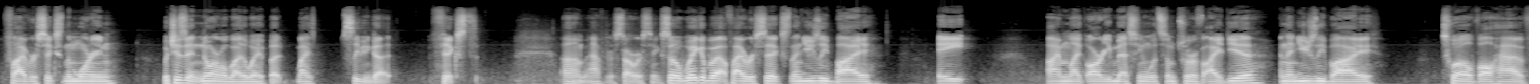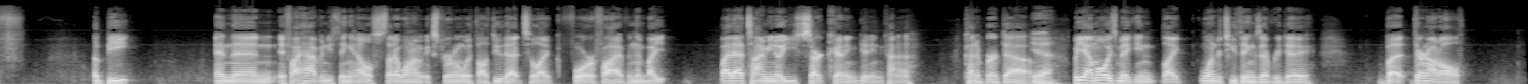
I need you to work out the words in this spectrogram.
five or six in the morning, which isn't normal, by the way. But my sleeping got fixed um, after Star Wars thing. So wake up about five or six, then usually by eight, I'm like already messing with some sort of idea, and then usually by twelve, I'll have a beat and then if I have anything else that I want to experiment with, I'll do that till like four or five, and then by by that time, you know, you start getting getting kind of kind of burnt out. Yeah. But yeah, I'm always making like one to two things every day, but they're not all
